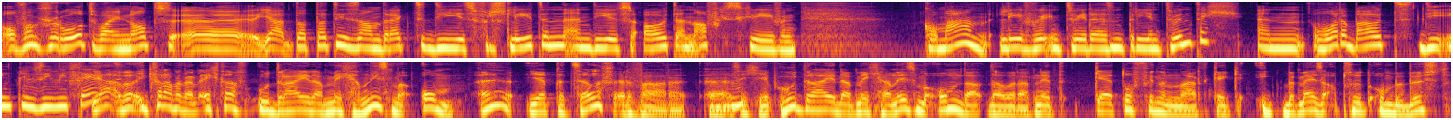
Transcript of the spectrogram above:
of een groot, why not? ja, dat, dat is dan direct, die is versleten en die is oud en afgeschreven kom aan, leven we in 2023? En what about die inclusiviteit? Ja, ik vraag me dan echt af, hoe draai je dat mechanisme om? Hè? Je hebt het zelf ervaren. Uh, mm -hmm. zeg je, hoe draai je dat mechanisme om dat, dat we daar net kei tof vinden naar Kijk, ik, bij mij is het absoluut onbewust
